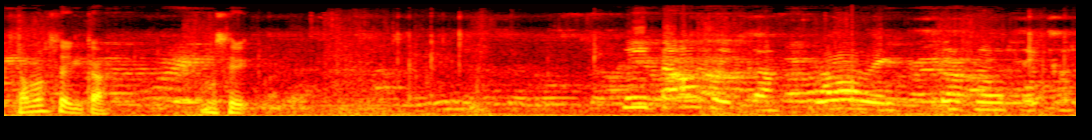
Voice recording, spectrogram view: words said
Estamos cerca. Sí. Sí, estamos cerca. Vamos a ver, sí, estamos cerca.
